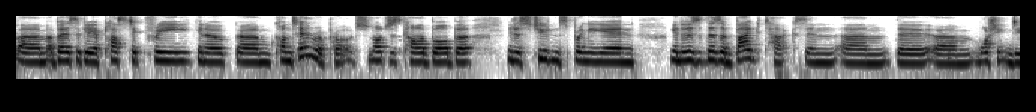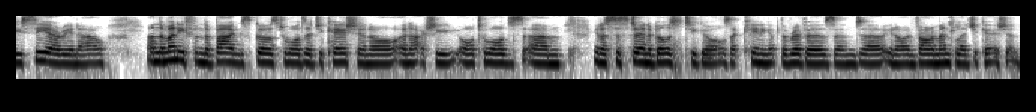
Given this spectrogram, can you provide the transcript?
um, a basically a plastic-free, you know, um, container approach, not just cardboard, but you know, students bringing in you know, there's there's a bag tax in um, the um, Washington D.C. area now, and the money from the bags goes towards education or and actually or towards um, you know sustainability goals like cleaning up the rivers and uh, you know environmental education.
